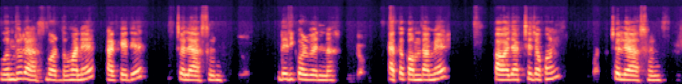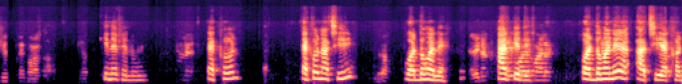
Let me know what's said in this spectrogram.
বন্ধুরা, বর্ধমানে আর্কেডে চলে আসুন। দেরি করবেন না। এত কম দামে পাওয়া যাচ্ছে যখন চলে আসুন। কিনে ফেলুন। এখন এখন আছি বর্ধমানে, আর্কেডে। বর্ধমানে আছি এখন।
